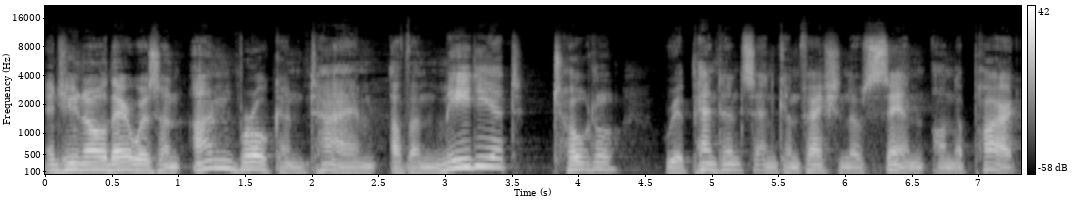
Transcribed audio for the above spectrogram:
And you know, there was an unbroken time of immediate, total repentance and confession of sin on the part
